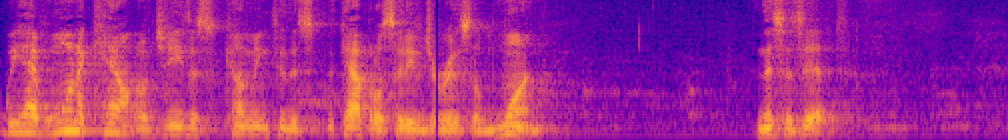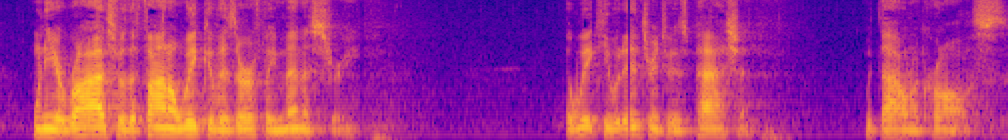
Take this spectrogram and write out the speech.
we have one account of Jesus coming to this, the capital city of Jerusalem. One. And this is it when he arrives for the final week of his earthly ministry, the week he would enter into his passion, would die on a cross,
